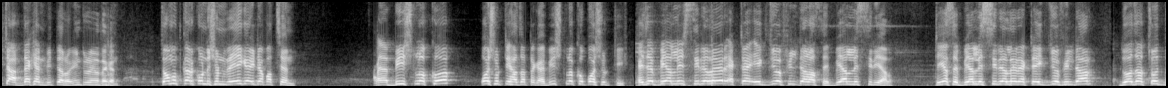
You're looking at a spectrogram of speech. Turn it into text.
start দেখেন ভিতরে ইন্টেরিয়ার দেখেন। চমৎকার কন্ডিশনের এই গাড়িটা পাচ্ছেন বিশ লক্ষ পঁয়ষট্টি হাজার টাকায়, বিশ লক্ষ পঁয়ষট্টি। এই যে বিয়াল্লিশ সিরিয়ালের একটা এক্সিও ফিল্টার আছে, বিয়াল্লিশ সিরিয়াল ঠিক আছে, বিয়াল্লিশ সিরিয়ালের একটা এক্সিও ফিল্টার দু হাজার চোদ্দ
